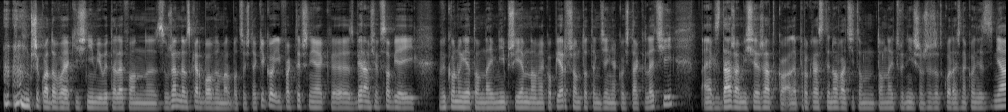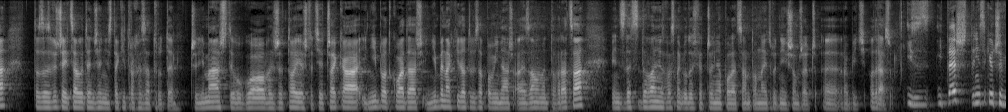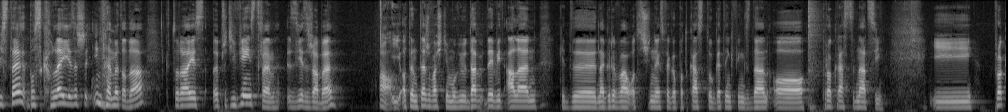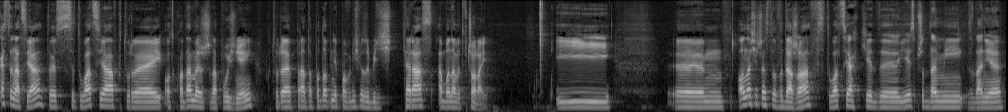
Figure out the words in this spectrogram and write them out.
Przykładowo jakiś niemiły telefon z urzędem skarbowym albo coś takiego i faktycznie jak y, zbieram się w sobie i wykonuję tą najmniej przyjemną jako pierwszą, to ten dzień jakoś tak leci, a jak zdarza mi się rzadko, ale prokrastynować i tą, tą najtrudniejszą rzecz odkładać na koniec dnia, to zazwyczaj cały ten dzień jest taki trochę zatruty. Czyli masz z tyłu głowy, że to jeszcze cię czeka i niby odkładasz i niby na chwilę o tym zapominasz, ale za moment to wraca, więc zdecydowanie z własnego doświadczenia polecam tą najtrudniejszą rzecz e, robić od razu. I, z, I też to nie jest takie oczywiste, bo z kolei jest jeszcze inna metoda, która jest e, przeciwieństwem zjedz żabę. O, I o tym też właśnie mówił Dav- David Allen, kiedy nagrywał odcinek swojego podcastu Getting Things Done o prokrastynacji. I prokrastynacja to jest sytuacja, w której odkładamy rzeczy na później, które prawdopodobnie powinniśmy zrobić teraz albo nawet wczoraj. I ona się często wydarza w sytuacjach, kiedy jest przed nami zadanie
